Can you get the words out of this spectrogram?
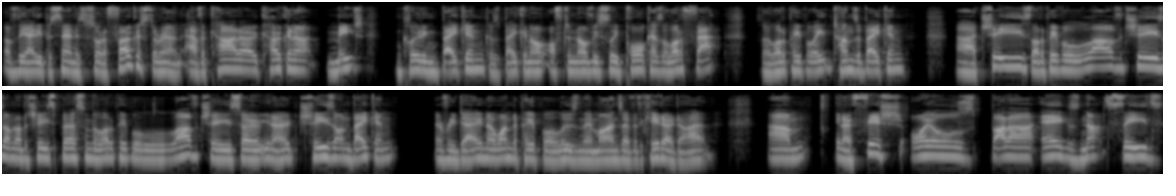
of the 80% is sort of focused around avocado, coconut, meat, including bacon, because bacon often, obviously, pork has a lot of fat. So a lot of people eat tons of bacon. Uh, cheese, a lot of people love cheese. I'm not a cheese person, but a lot of people love cheese. So, you know, cheese on bacon every day. No wonder people are losing their minds over the keto diet. Um, you know, fish, oils, butter, eggs, nuts, seeds.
